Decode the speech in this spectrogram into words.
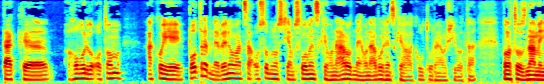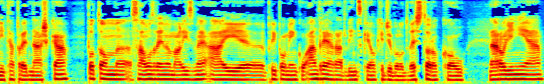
tak e, hovoril o tom, ako je potrebné venovať sa osobnostiam slovenského národného, náboženského a kultúrneho života. Bola to znamenitá prednáška. Potom e, samozrejme mali sme aj e, pripomienku Andreja Radlinského, keďže bolo 200 rokov narodenia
